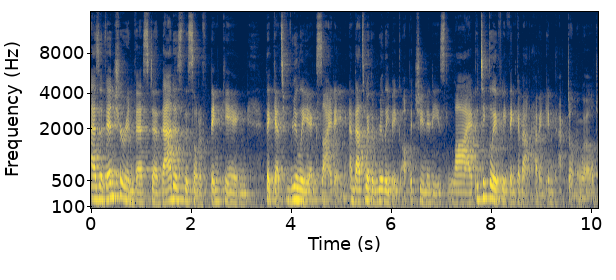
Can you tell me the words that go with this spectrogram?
as a venture investor, that is the sort of thinking that gets really exciting. And that's where the really big opportunities lie, particularly if we think about having impact on the world.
